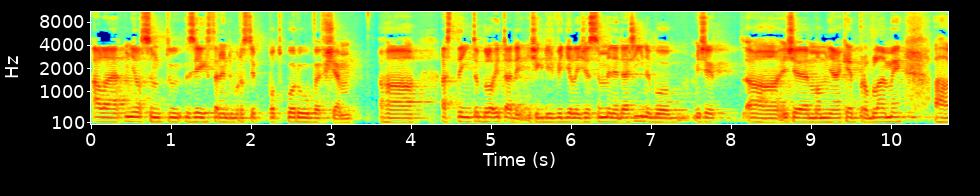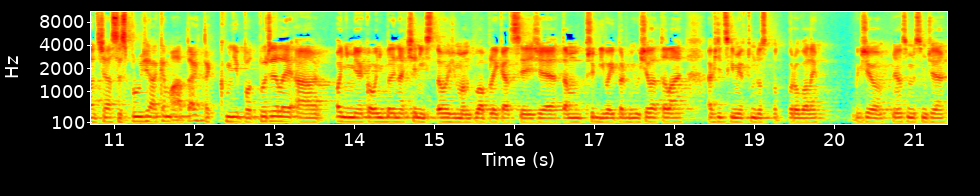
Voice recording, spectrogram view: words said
ale měl jsem tu z jejich strany tu prostě podporu ve všem. A, a stejně to bylo i tady, že když viděli, že se mi nedaří, nebo že, a, že mám nějaké problémy a třeba se spolužákem a tak, tak mě podpořili a oni, mě, jako, oni byli nadšený z toho, že mám tu aplikaci, že tam přibývají první uživatelé a vždycky mě v tom dost podporovali. Takže jo, já si myslím, že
